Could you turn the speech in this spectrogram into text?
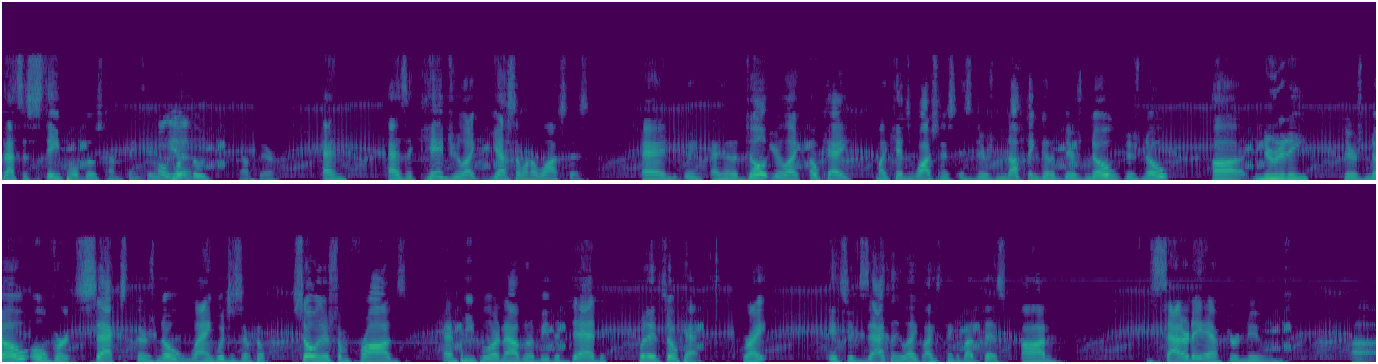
That's a staple of those kind of things. They would Oh, put yeah. those out there. And as a kid, you're like, yes, I want to watch this. And when, as an adult, you're like, okay, my kid's watching this. Is there's nothing gonna, there's no, there's no uh, nudity, there's no overt sex, there's no language. So there's some frogs, and people are now to be the dead, but it's okay, right? It's exactly like I think about this on Saturday afternoons. Uh,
